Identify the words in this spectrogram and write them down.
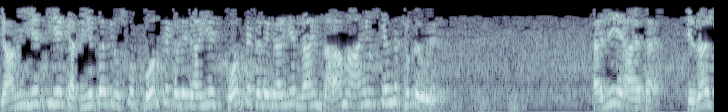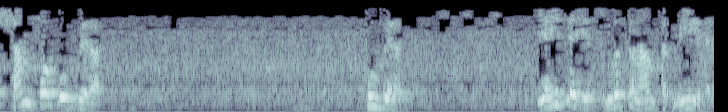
جامعیت کی ایک ابیت ہے کہ اس کو کھول کے چلے جائیے، کھول کے چلے جائیے، لا انتہا آنی اس کے اندر چھپے ہوئے ہیں۔ پہلی یہ آیت ہے شم کو خوب رکھ خوب یہی سے اس سورت کا نام تکبیر ہے۔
